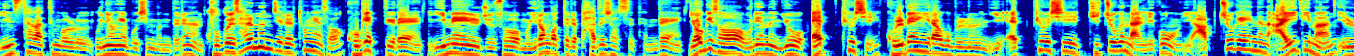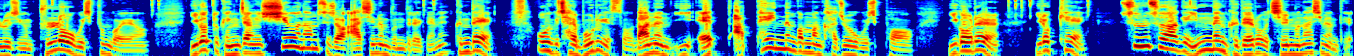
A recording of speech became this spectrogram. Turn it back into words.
인스타 같은 걸로 운영해 보신 분들은 구글 설문지를 통해서 고객들의 이메일 주소 뭐 이런 것들을 받으셨을 텐데 여기서 우리는 요앳 표시 골뱅이라고 부르는 이앳 표시 뒤쪽은 날리고 이 앞쪽에 있는 아이디만 일로 지금 불러오고 싶은 거예요. 이것도 굉장히 쉬운 함수죠. 아시는 분들에게는. 근데 어 이거 잘 모르겠어. 나는 이앳 앞에 있는 것만 가져오고 싶어. 이거를 이렇게 순수하게 있는 그대로 질문하시면 돼요.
